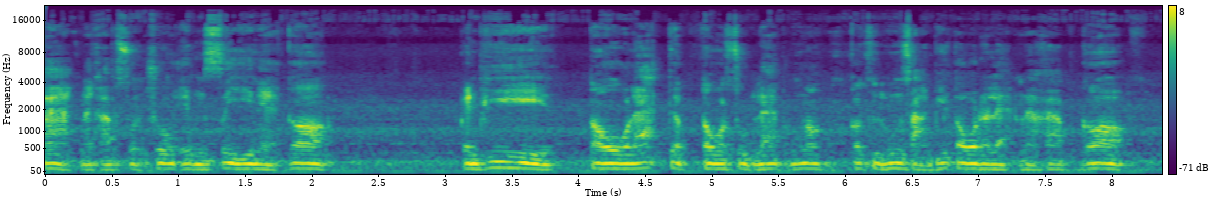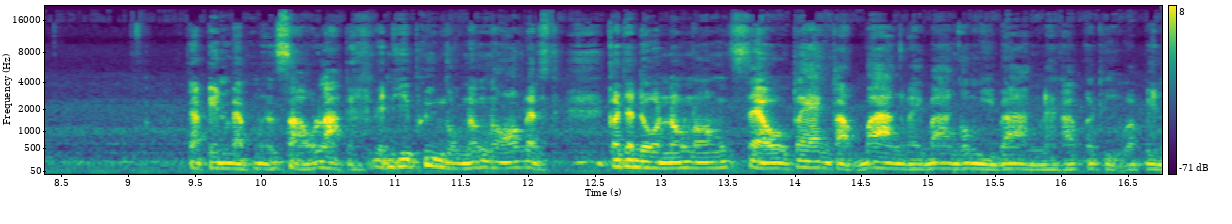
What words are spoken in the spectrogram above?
มาก ๆนะครับ ส่วนช่วง MC เนี่ยก็เป็นพี่โตและเกือบโตสุดแล้วน้องก็คือรุ่นสามพี่โตนั่นแหละนะครับ ก็จะเป็นแบบเหมือนเสาหลักเป็นที่พึ่งของน้องๆแต่ก็จะโดนน้องๆแซวแกล้งกลับบ้างอะไรบ้างก็มีบ้างนะครับ ก็ถือว่าเป็น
